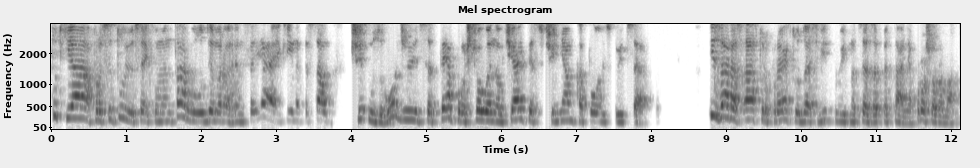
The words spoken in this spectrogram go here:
Тут я процитую цей коментар Володимира Гринцая, який написав: чи узгоджується те, про що ви навчаєтесь вченням католицької церкви. І зараз автор проекту дасть відповідь на це запитання. Прошу, Роман.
